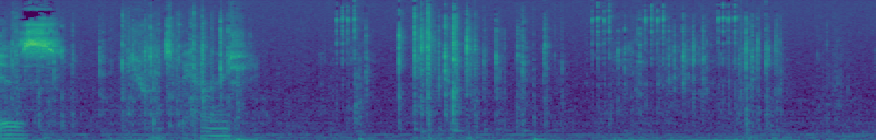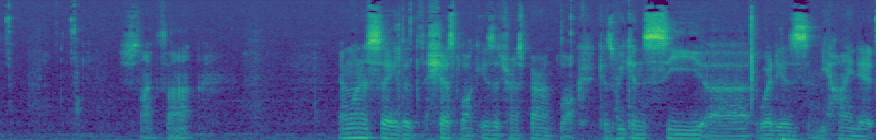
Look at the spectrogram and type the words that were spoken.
Is transparent. Just like that. I want to say that the chest block is a transparent block because we can see uh, what is behind it,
